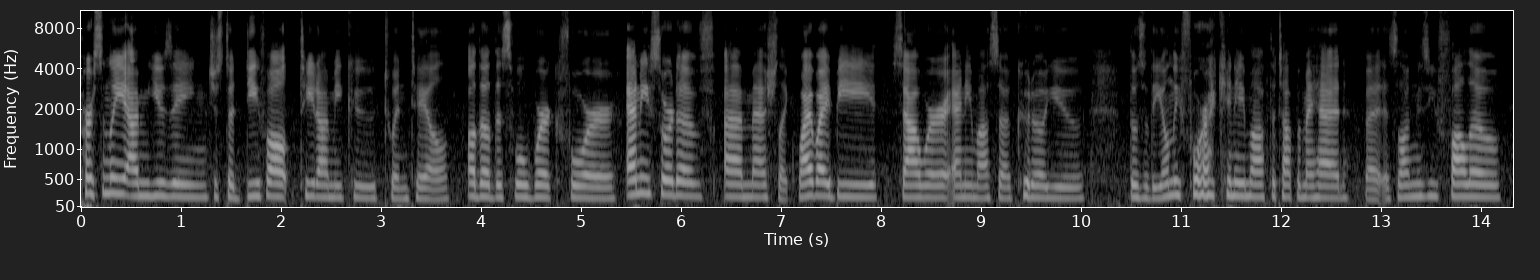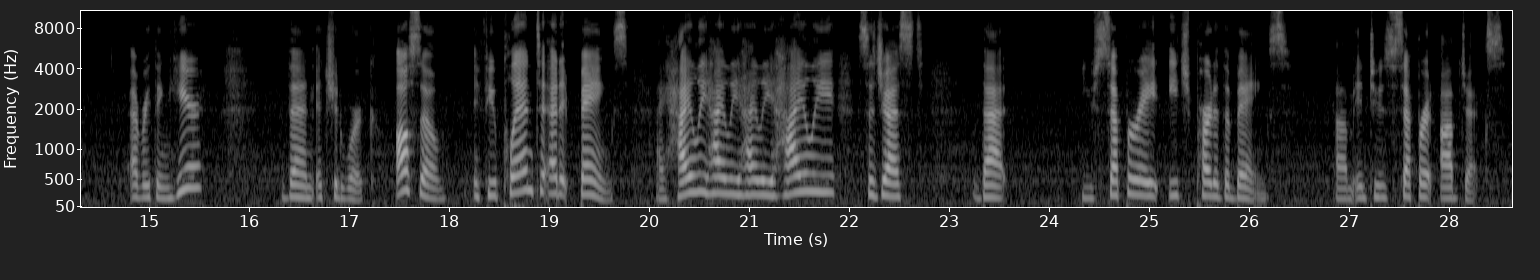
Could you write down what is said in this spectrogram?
Personally, I'm using just a default Tda Miku twin tail, although this will work for any sort of uh, mesh like YYB, Sour, Animasa, Kuroyu. Those are the only four I can name off the top of my head, but as long as you follow everything here, then it should work. Also, if you plan to edit bangs, I highly, highly, highly, highly suggest that you separate each part of the bangs um, into separate objects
